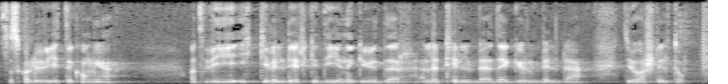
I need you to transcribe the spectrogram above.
så skal du vite, konge, at vi ikke vil dyrke dine guder eller tilbe det gullbildet du har stilt opp.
